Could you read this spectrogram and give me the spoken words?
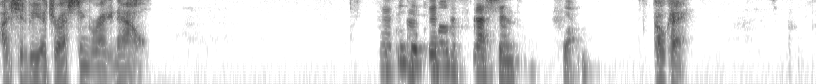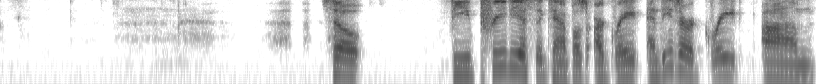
I should be addressing right now? There's think some it's good most- discussion. Yeah. Okay. So the previous examples are great, and these are great um,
